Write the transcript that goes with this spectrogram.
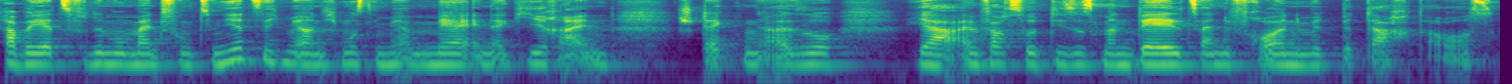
Aber jetzt für den Moment funktioniert es nicht mehr und ich muss nicht mehr mehr Energie reinstecken. Also ja, einfach so dieses, man wählt seine Freunde mit Bedacht aus.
